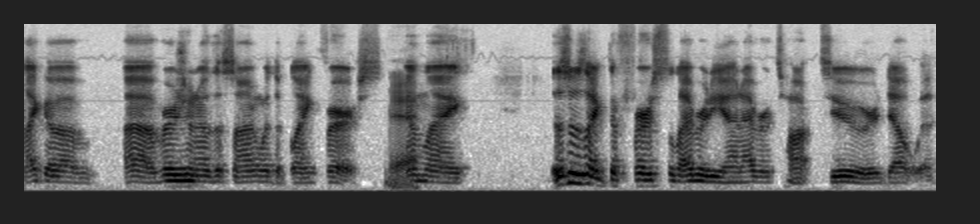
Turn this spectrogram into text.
like a, a version of the song with a blank verse. Yeah. And like, this was like the first celebrity I'd ever talked to or dealt with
